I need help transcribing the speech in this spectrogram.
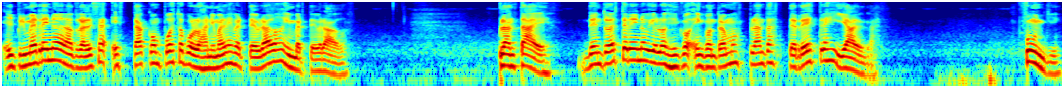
el primer reino de la naturaleza está compuesto por los animales vertebrados e invertebrados. Plantae Dentro de este reino biológico encontramos plantas terrestres y algas. Fungi.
